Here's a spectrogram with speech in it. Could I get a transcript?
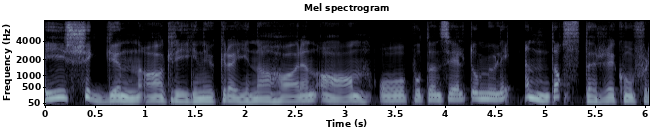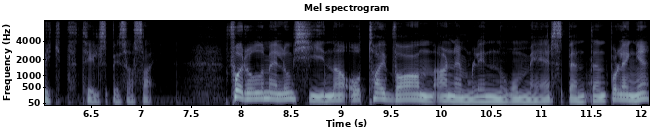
I skyggen av krigen i Ukraina har en annen, og potensielt om mulig enda større konflikt tilspissa seg. Forholdet mellom Kina og Taiwan er nemlig nå mer spent enn på lenge,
